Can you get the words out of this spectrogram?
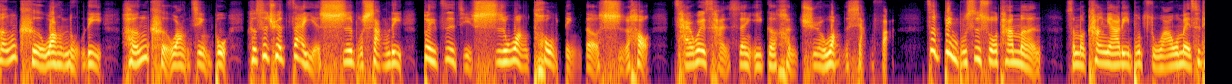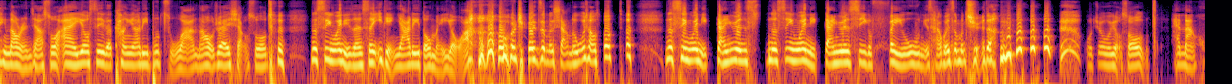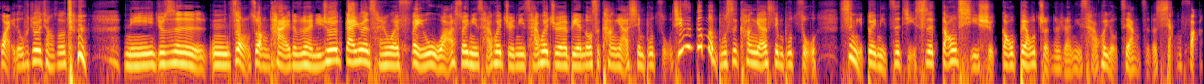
很渴望努力，很渴望进步，可是却再也施不上力，对自己失望透顶的时候，才会产生一个很绝望的想法。这并不是说他们什么抗压力不足啊。我每次听到人家说，哎，又是一个抗压力不足啊，然后我就在想说，那是因为你人生一点压力都没有啊。我觉得这么想的。我想说，那是因为你甘愿，那是因为你甘愿是一个废物，你才会这么觉得。我觉得我有时候。还蛮坏的，我就会想说，你就是嗯这种状态，对不对？你就是甘愿成为废物啊，所以你才会觉得你才会觉得别人都是抗压性不足。其实根本不是抗压性不足，是你对你自己是高期许、高标准的人，你才会有这样子的想法。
